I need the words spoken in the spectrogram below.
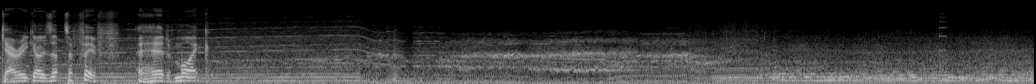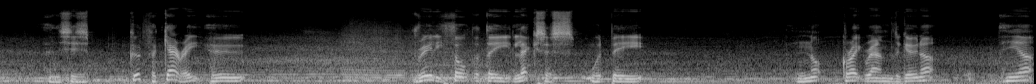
Gary goes up to fifth ahead of Mike. And this is good for Gary, who really thought that the Lexus would be not great round Laguna here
